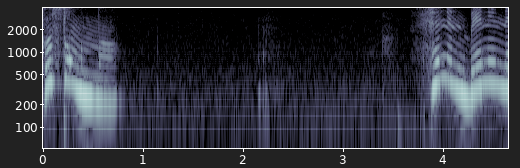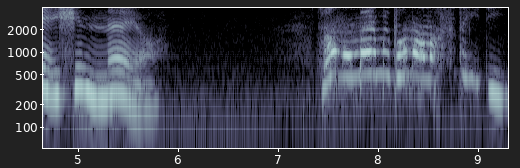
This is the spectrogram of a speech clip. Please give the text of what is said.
Houston'la. Senin benimle işin ne ya? Lan o mermi bana nasıl değdi?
